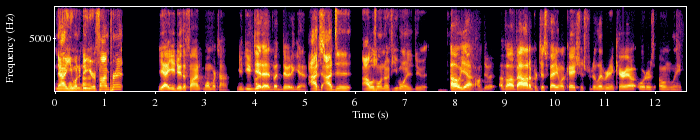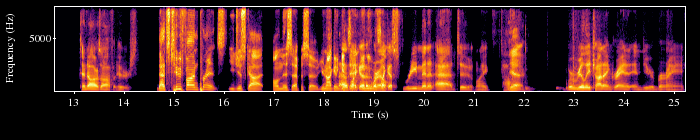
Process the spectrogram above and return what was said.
Now you want to do your fine print? Yeah, you do the fine one more time. You you did it, but do it again. I, Just- I did. I was wondering if you wanted to do it. Oh yeah, I'll do it. Of uh, valid at participating locations for delivery and carry out orders only. Ten dollars off at Hooters. That's two fine prints you just got on this episode. You're not going to get that like a anywhere that's like a three minute ad too. Like fuck. yeah. we're really trying to ingrain it into your brain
